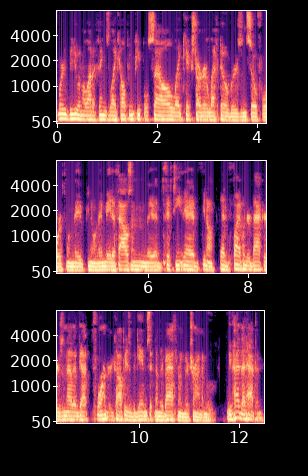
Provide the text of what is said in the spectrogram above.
we're doing a lot of things like helping people sell like Kickstarter leftovers and so forth. When they, you know, they made a thousand, they had 15, they had, you know, they had 500 backers and now they've got 400 copies of the game sitting in their bathroom they're trying to move. We've had that happen.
